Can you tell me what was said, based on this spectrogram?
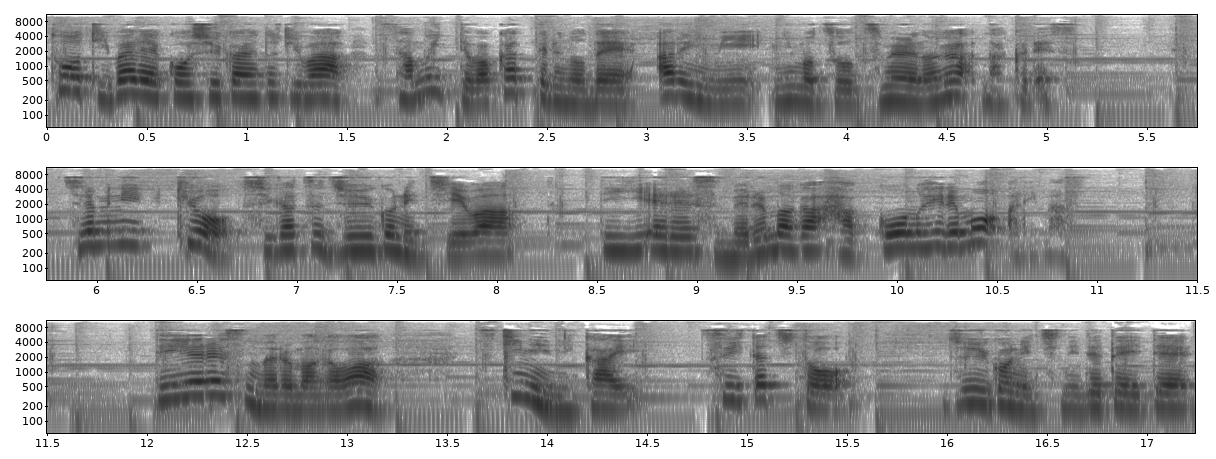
冬季バレエ講習会の時は寒いって分かってるので、ある意味荷物を詰めるのが楽です。ちなみに今日4月15日は DLS メルマガ発行の日でもあります。DLS のメルマガは月に2回、1日と15日に出ていて、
